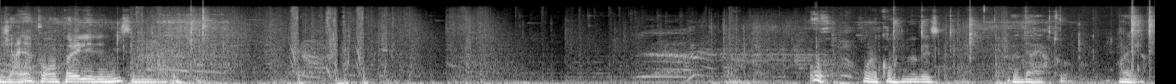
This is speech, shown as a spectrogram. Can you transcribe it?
J'ai rien pour empaler les ennemis, ça me Oh Oh le con qui me. Le derrière toi. Ouais, là.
